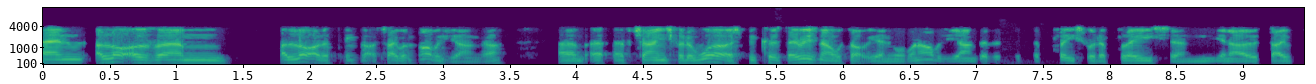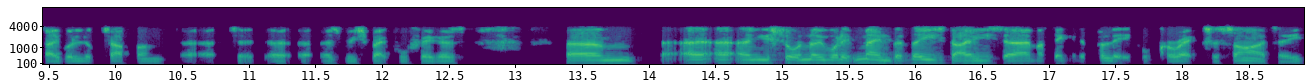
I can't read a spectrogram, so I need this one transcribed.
And a lot of um, a lot of the things, like I say, when I was younger, um, have changed for the worse because there is no authority anymore. When I was younger, the, the police were the police, and you know they they were looked up on uh, to, uh, as respectful figures, um, and you sort of knew what it meant. But these days, um, I think in a political correct society,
